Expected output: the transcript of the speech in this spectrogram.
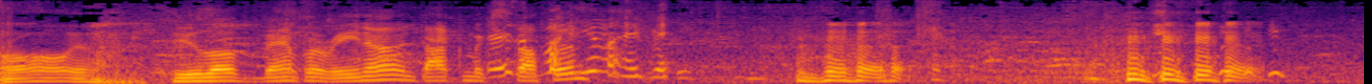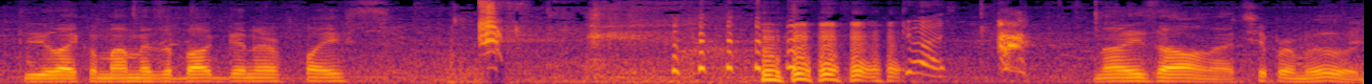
oh, you love Vampirina and Doc McStuffin? my face. Do you like when mom has a bug in her place? Good. No, he's all in a chipper mood.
